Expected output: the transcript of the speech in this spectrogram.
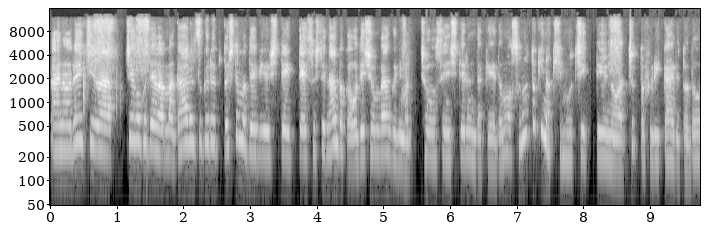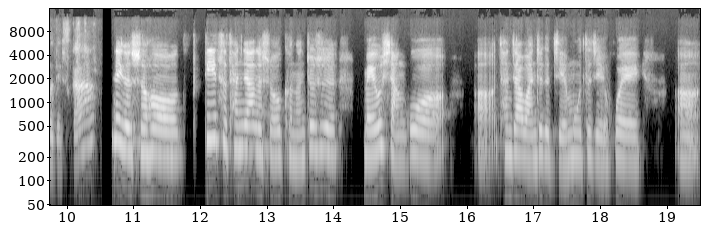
あの、ルイチは中国では、まあ、ガールズグループとしてもデビューしていて、そして何度かオーディション番組にも挑戦してるんだけれども、その時の気持ちっていうのはちょっと振り返るとどうですか？那个时候第一次参加的时候，可能就是没有想过，呃，参加完这个节目自己会，呃，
